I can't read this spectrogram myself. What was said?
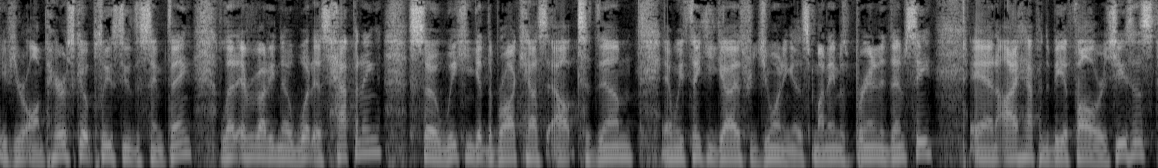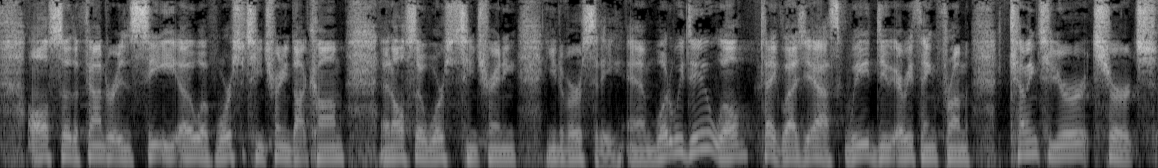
If you're on Periscope, please do the same thing. Let everybody know what is happening so we can get the broadcast out to them. And we thank you guys for joining us. My name is Brannon Dempsey, and I happen to be a follower of Jesus, also the founder and CEO of worshipteamtraining.com and also Worship Team Training University. And what do we do? Well, hey, glad you asked. We do everything from coming to your church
